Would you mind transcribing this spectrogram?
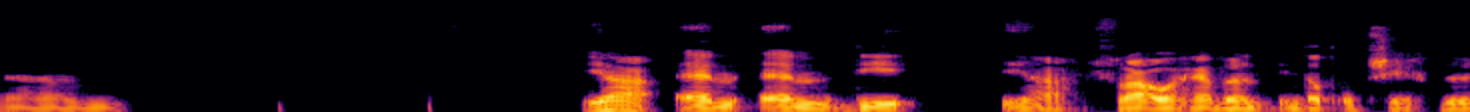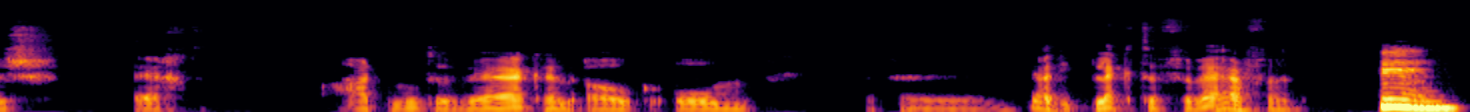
Um, ja, en, en die ja, vrouwen hebben in dat opzicht dus echt hard moeten werken ook om uh, ja, die plek te verwerven. Hmm.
